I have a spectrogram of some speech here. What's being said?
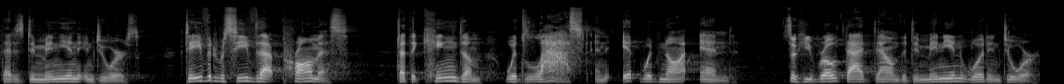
that his dominion endures. David received that promise that the kingdom would last and it would not end. So he wrote that down the dominion would endure.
